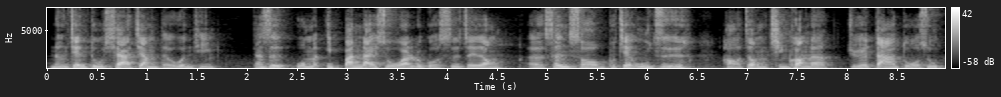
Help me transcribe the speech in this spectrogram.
能见度下降的问题，但是我们一般来说啊，如果是这种呃伸手不见五指，好这种情况呢，绝大多数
